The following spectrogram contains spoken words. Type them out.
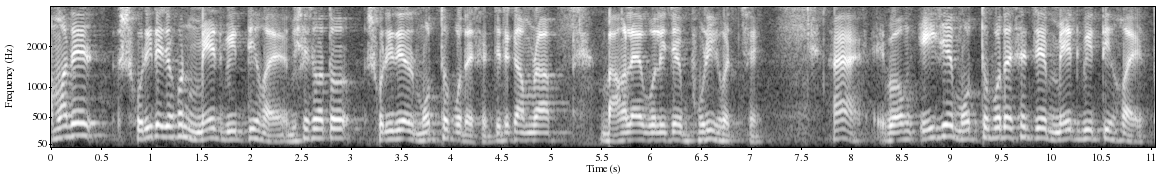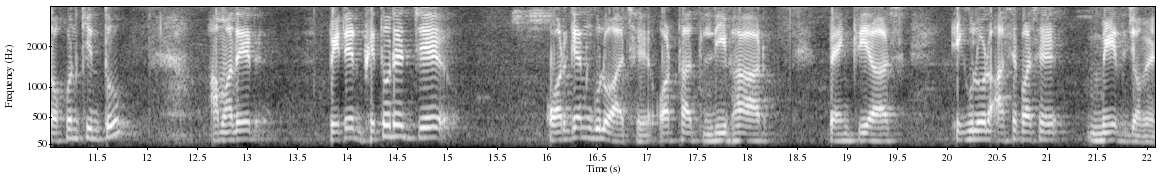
আমাদের শরীরে যখন মেদ বৃদ্ধি হয়, বিশেষত শরীরের মধ্যপ্রদেশে, যেটাকে আমরা বাংলায় বলি যে ভুঁড়ি হচ্ছে হ্যাঁ এবং এই যে মধ্যপ্রদেশের যে মেদ বৃদ্ধি হয়, তখন কিন্তু আমাদের পেটের ভেতরের যে অর্গ্যানগুলো আছে, অর্থাৎ লিভার প্যাঙ্ক্রিয়াস এগুলোর আশেপাশে মেদ জমে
